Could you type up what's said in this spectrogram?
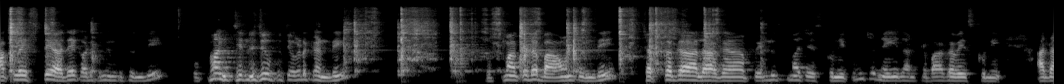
ఆకలిస్తే అదే కడుపు నింపుతుంది. ఉప్మాని చిన్న చూపు చూడకండి. ఉప్మా కూడా బాగుంటుంది. చక్కగా అలాగా పెళ్ళి ఉప్మా చేసుకుని కొంచెం నెయ్యి దాంట్లో బాగా వేసుకుని అది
